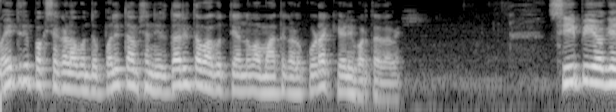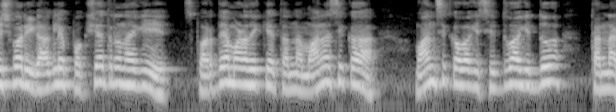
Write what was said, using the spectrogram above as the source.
ಮೈತ್ರಿ ಪಕ್ಷಗಳ ಒಂದು ಫಲಿತಾಂಶ ನಿರ್ಧಾರಿತವಾಗುತ್ತೆ ಅನ್ನುವ ಮಾತುಗಳು ಕೂಡ ಕೇಳಿ ಬರ್ತಾ ಇದ್ದಾವೆ ಸಿ ಪಿ ಯೋಗೇಶ್ವರ್ ಈಗಾಗಲೇ ಪಕ್ಷೇತರನಾಗಿ ಸ್ಪರ್ಧೆ ಮಾಡೋದಕ್ಕೆ ತನ್ನ ಮಾನಸಿಕ, ಮಾನಸಿಕವಾಗಿ ಸಿದ್ಧವಾಗಿದ್ದು ತನ್ನ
